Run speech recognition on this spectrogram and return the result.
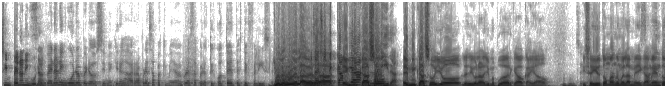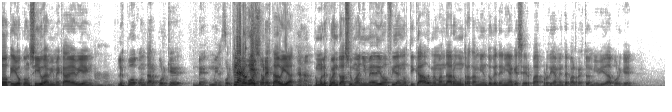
Sin pena ninguna. sin pena ninguna, pero si me quieren agarrar presa, pues que me llamen presa, pero estoy contenta, estoy feliz. Yo les digo la O sea, verdad. eso te cambia en mi caso, la vida. En mi caso, yo les digo la verdad, yo me pude haber quedado callado y seguir tomándome el medicamento que yo consigo y a mí me cae bien. Les puedo contar por qué me, me- por qué Claro, me voy eso. por esta vía. Ajá. Como les cuento, hace un año y medio fui diagnosticado y me mandaron un tratamiento que tenía que ser pa- prácticamente para el resto de mi vida porque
